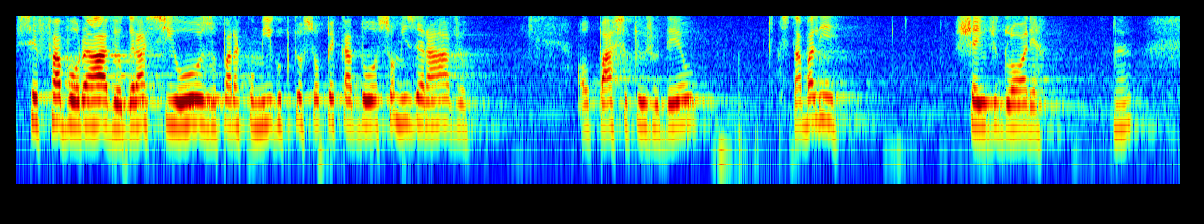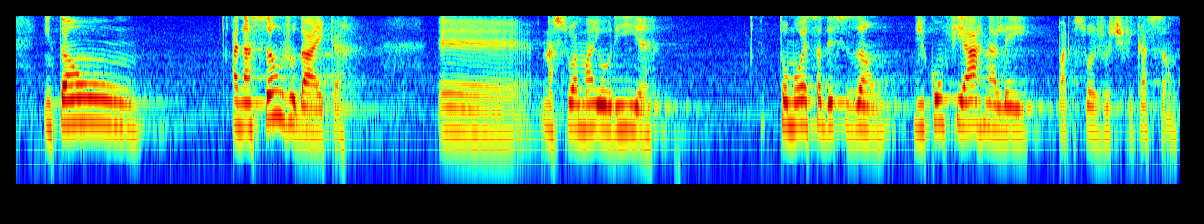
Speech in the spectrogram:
ser favorável, gracioso para comigo, porque eu sou pecador, sou miserável. Ao passo que o judeu estava ali, cheio de glória. Né? Então, a nação judaica, é, na sua maioria, tomou essa decisão de confiar na lei para sua justificação,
